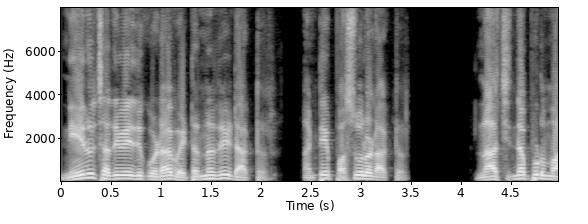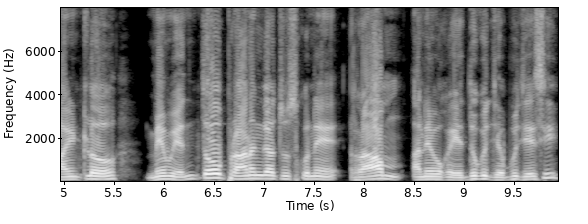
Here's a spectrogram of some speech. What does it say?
నేను చదివేది కూడా వెటర్నరీ డాక్టర్ అంటే పశువుల డాక్టర్. నా చిన్నప్పుడు మా ఇంట్లో మేము ఎంతో ప్రాణంగా చూసుకునే రామ్ అనే ఒక ఎద్దుకు జబ్బు చేసి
